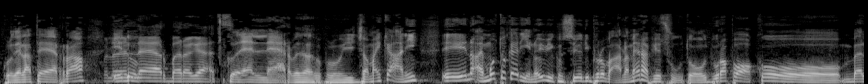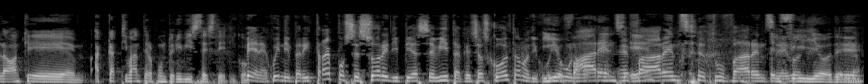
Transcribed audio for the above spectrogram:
quello della terra. Quello e do- dell'erba, ragazzi. quello dell'erba, esatto, proprio i giamaicani. E no, è molto carino, io vi consiglio di provarlo. A me era piaciuto, dura poco, bello anche accattivante dal punto di vista estetico. Bene, quindi per i tre possessori di PS Vita che ci ascoltano, di cui Io, uno Farenz è, è e- Farenz, tu Farenz E il figlio del- e,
